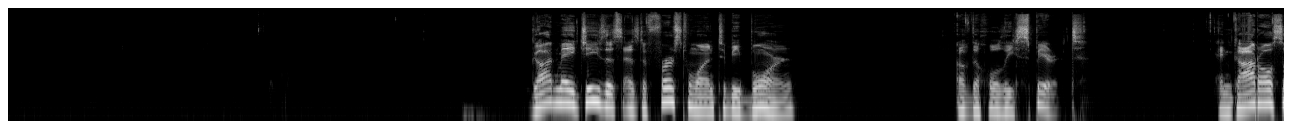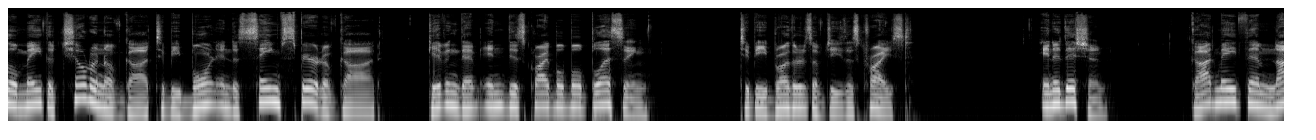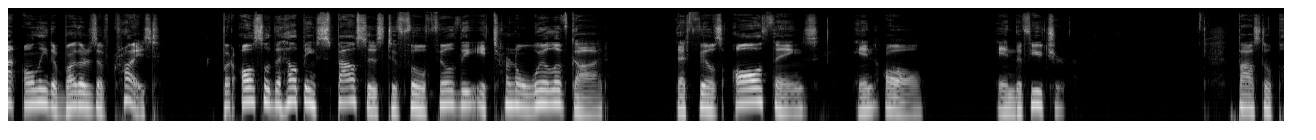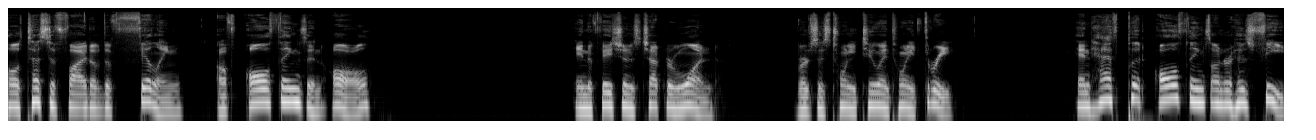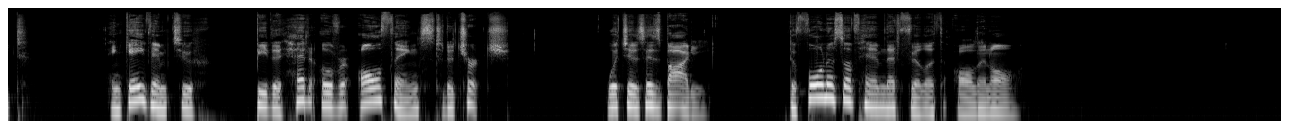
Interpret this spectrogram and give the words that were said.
God made Jesus as the first one to be born of the Holy Spirit. And God also made the children of God to be born in the same Spirit of God, giving them indescribable blessing to be brothers of Jesus Christ. In addition, God made them not only the brothers of Christ, but also the helping spouses to fulfill the eternal will of God that fills all things in all in the future. Apostle Paul testified of the filling of all things in all in Ephesians chapter 1, verses 22 and 23, and hath put all things under his feet, and gave him to be the head over all things to the church, which is his body, the fullness of him that filleth all in all.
